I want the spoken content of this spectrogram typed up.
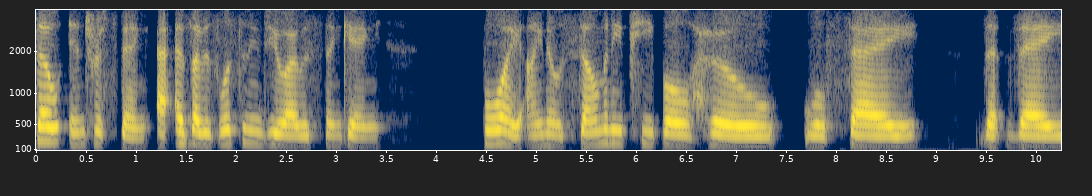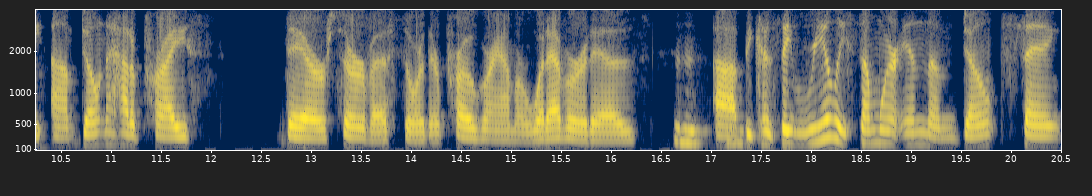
so interesting. As I was listening to you, I was thinking, boy, I know so many people who will say that they um, don't know how to price their service or their program or whatever it is, mm-hmm. Uh, mm-hmm. because they really somewhere in them don't think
